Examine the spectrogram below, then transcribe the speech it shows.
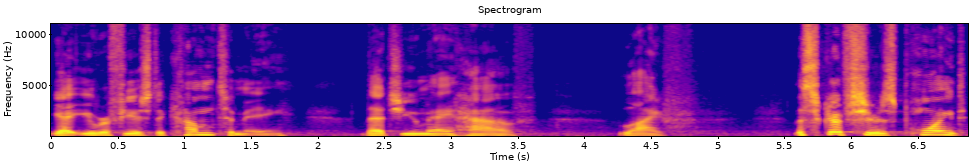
Yet you refuse to come to me that you may have life. The Scriptures point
